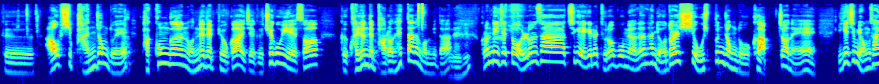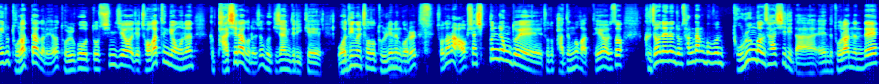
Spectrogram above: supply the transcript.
그 9시 반 정도에 박홍근 원내대표가 이제 그 최고위에서 그 관련된 발언을 했다는 겁니다. 네. 그런데 이제 또 언론사 측의 얘기를 들어보면은 한 8시 50분 정도 그 앞전에 이게 지금 영상이 좀 돌았다 그래요. 돌고 또 심지어 이제 저 같은 경우는 그 밭이라 그러죠. 그 기자님들이 이렇게 워딩을 쳐서 돌리는 거를 저도 한 9시 한 10분 정도에 저도 받은 것 같아요. 그래서 그전에는 좀 상당 부분 돌은 건 사실이다. 예, 근데 돌았는데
